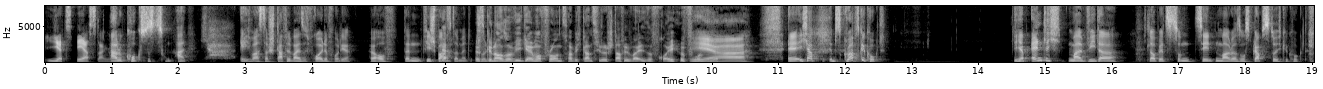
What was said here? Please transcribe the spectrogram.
Jetzt erst Ah, angefangen. du guckst es zu. Ah, ja, ey, du hast da staffelweise Freude vor dir. Hör auf. Dann viel Spaß damit. Ist genauso wie Game of Thrones, habe ich ganz viele staffelweise Freude vor mir. Ja. Äh, ich habe Scrubs geguckt. Ich habe endlich mal wieder, ich glaube jetzt zum zehnten Mal oder so, Scrubs durchgeguckt.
